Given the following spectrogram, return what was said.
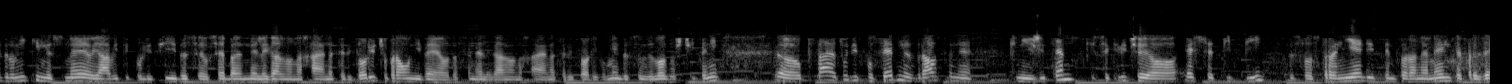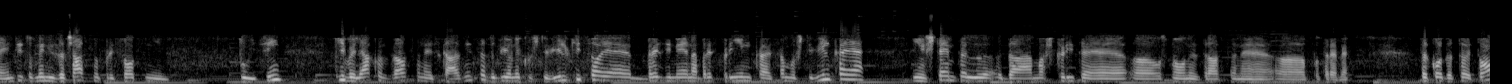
zdravniki ne smejo javiti policiji, da se oseba nelegalno nahaja na teritoriju, čeprav oni vejo, da se nelegalno nahaja na teritoriju. Pomeni, da so zelo zaščiteni. E, obstajajo tudi posebne zdravstvene knjižice, ki se kličejo STP, to so stranjeni temporanemente prezenti, to pomeni začasno prisotni tujci, ki velja kot zdravstvena izkaznica, dobijo neko številkico, je brez imena, brez prijimka, je samo številka je in štempel, da imaš krite uh, osnovne zdravstvene uh, potrebe. Tako da to je to.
